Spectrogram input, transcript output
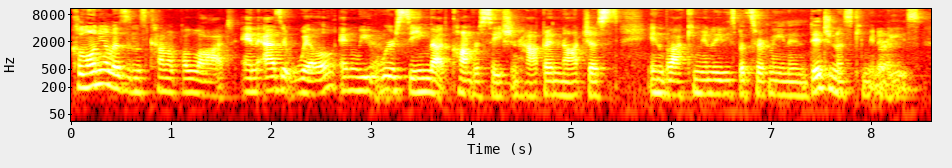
colonialism has come up a lot and as it will and we, yeah. we're seeing that conversation happen not just in black communities but certainly in indigenous communities. right.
